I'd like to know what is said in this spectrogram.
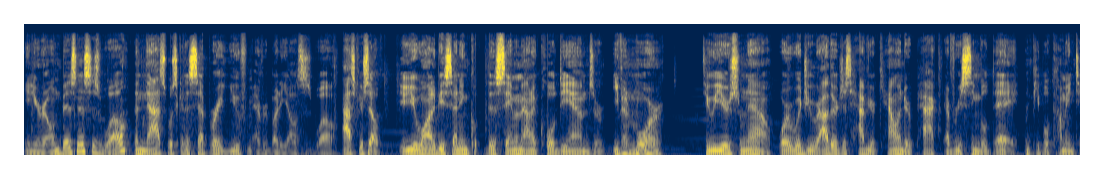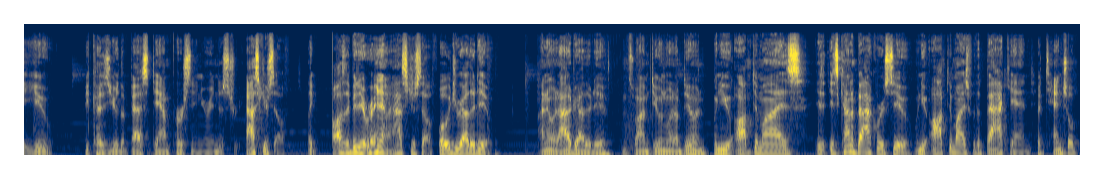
in your own business as well, then that's what's going to separate you from everybody else as well. Ask yourself, do you want to be sending the same amount of cold DMs or even more two years from now? Or would you rather just have your calendar packed every single day from people coming to you because you're the best damn person in your industry? Ask yourself, like pause the video right now. Ask yourself, what would you rather do? I know what I would rather do. That's why I'm doing what I'm doing. When you optimize, it's kind of backwards too. When you optimize for the back end potential,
